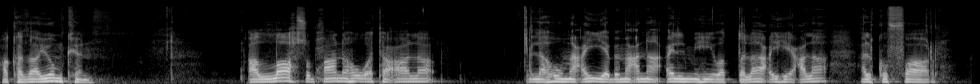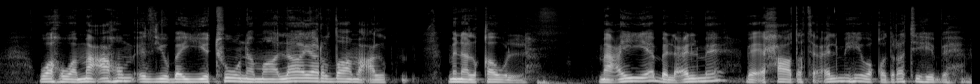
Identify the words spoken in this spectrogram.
هكذا يمكن. الله سبحانه وتعالى له معية بمعنى علمه واطلاعه على الكفار وهو معهم إذ يبيتون ما لا يرضى مع من القول معية بالعلم بإحاطة علمه وقدرته بهم.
